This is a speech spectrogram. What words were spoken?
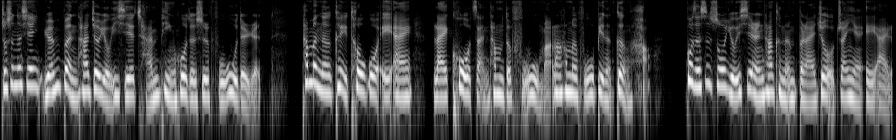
就是那些原本他就有一些产品或者是服务的人。他们呢，可以透过 AI 来扩展他们的服务嘛，让他们服务变得更好，或者是说，有一些人他可能本来就钻研 AI 了，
